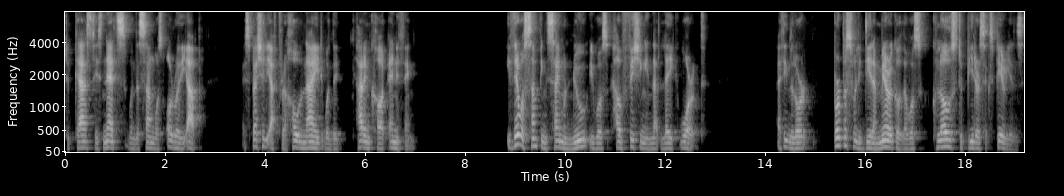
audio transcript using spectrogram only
to cast his nets when the sun was already up, especially after a whole night when they hadn't caught anything. If there was something Simon knew, it was how fishing in that lake worked. I think the Lord purposefully did a miracle that was close to Peter's experience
